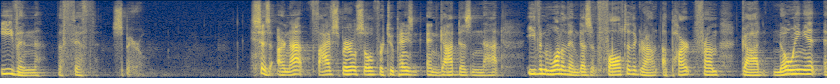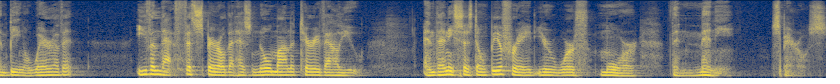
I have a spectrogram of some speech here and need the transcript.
even the fifth sparrow. He says, Are not five sparrows sold for two pennies? And God does not even one of them doesn't fall to the ground apart from God knowing it and being aware of it. Even that fifth sparrow that has no monetary value. And then he says, Don't be afraid, you're worth more than many sparrows.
